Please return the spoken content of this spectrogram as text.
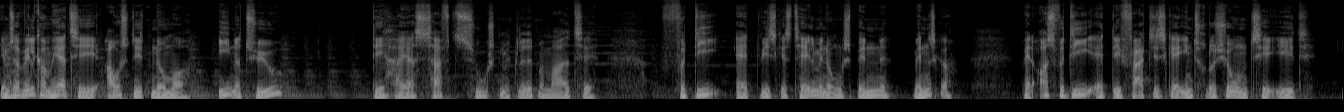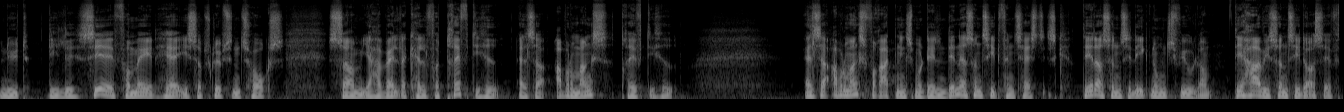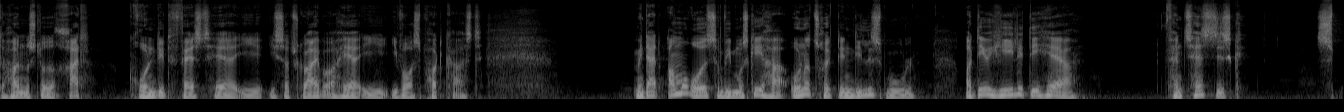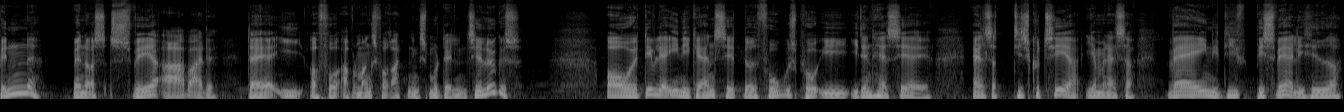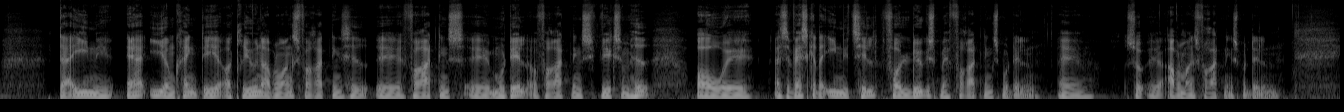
Jamen så velkommen her til afsnit nummer 21. Det har jeg saft sust med glædet mig meget til. Fordi at vi skal tale med nogle spændende mennesker, men også fordi at det faktisk er introduktion til et nyt lille serieformat her i Subscription Talks, som jeg har valgt at kalde for driftighed, altså abonnementsdriftighed. Altså abonnementsforretningsmodellen, den er sådan set fantastisk. Det er der sådan set ikke nogen tvivl om. Det har vi sådan set også efterhånden slået ret grundigt fast her i, i Subscribe og her i, i vores podcast. Men der er et område, som vi måske har undertrykt en lille smule, og det er jo hele det her fantastisk spændende, men også svære arbejde, der er i at få abonnementsforretningsmodellen til at lykkes. Og øh, det vil jeg egentlig gerne sætte noget fokus på i, i den her serie. Altså diskutere, jamen altså, hvad er egentlig de besværligheder, der egentlig er i omkring det at drive en abonnementsforretningsmodel øh, og forretningsvirksomhed, og øh, altså, hvad skal der egentlig til for at lykkes med forretningsmodellen, øh, så, øh, abonnementsforretningsmodellen.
